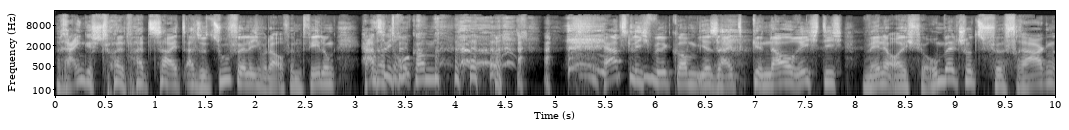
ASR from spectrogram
reingestolpert seid, also zufällig oder auf Empfehlung, herzlich willkommen. herzlich willkommen. Ihr seid genau richtig, wenn ihr euch für Umweltschutz, für Fragen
